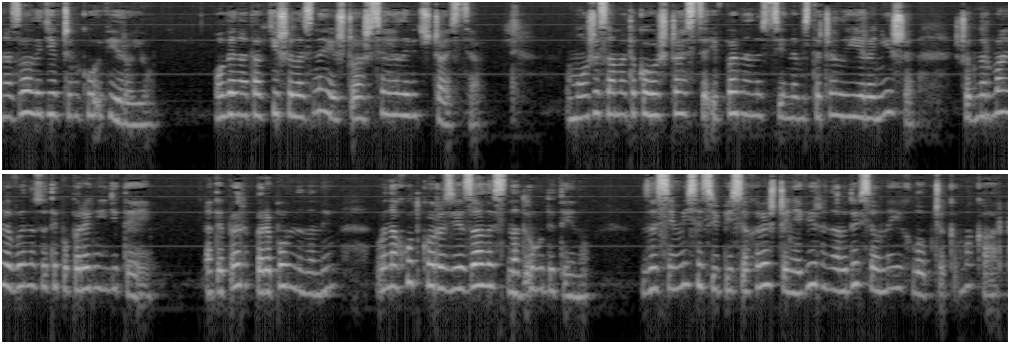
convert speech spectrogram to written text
Назвали дівчинку Вірою. Олена так тішилась нею, що аж сяяла від щастя. Може, саме такого щастя і впевненості не вистачало їй раніше, щоб нормально виносити попередніх дітей, а тепер, переповнена ним, вона хутко розв'язалась на другу дитину. За сім місяців після хрещення Віри народився у неї хлопчик Макар.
